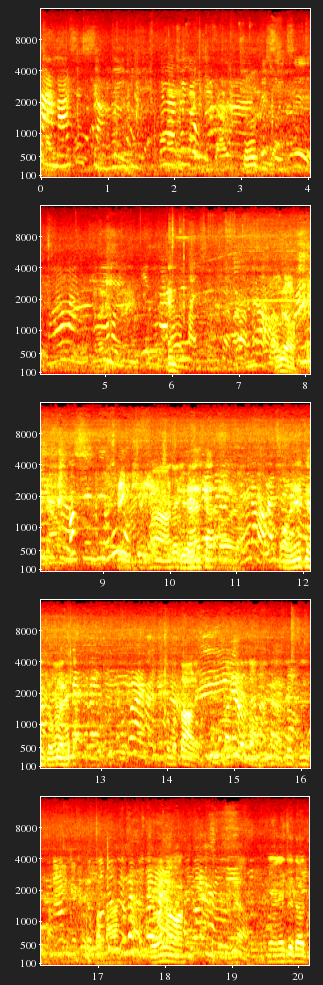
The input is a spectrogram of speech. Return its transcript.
妈妈是小的，对啊，这个五只，这数一次。有没有？啊，那里面看，哦，人家见走过来，这么大嘞。有完了。吗？你看那这道题。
